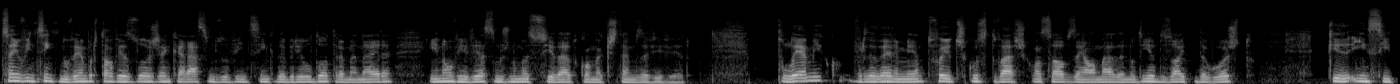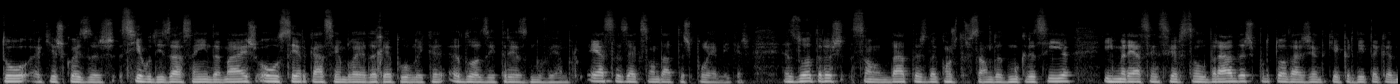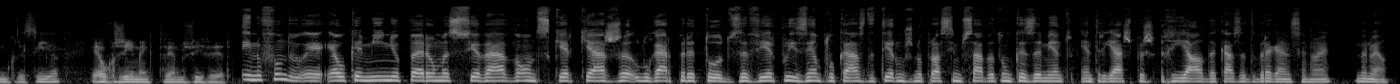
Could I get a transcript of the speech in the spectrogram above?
Sem o 25 de novembro, talvez hoje encarássemos o 25 de abril de outra maneira e não vivêssemos numa sociedade como a que estamos a viver. Polémico, verdadeiramente, foi o discurso de Vasco Gonçalves em Almada no dia 18 de agosto, que incitou a que as coisas se agudizassem ainda mais, ou o cerco à Assembleia da República a 12 e 13 de novembro. Essas é que são datas polémicas. As outras são datas da construção da democracia e merecem ser celebradas por toda a gente que acredita que a democracia é o regime em que devemos viver. E, no fundo, é, é, o caminho para uma sociedade onde se quer que haja lugar para todos. A ver, por exemplo, o caso de termos no próximo sábado um casamento, entre aspas, real da Casa de Bragança, não é, Manuel?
